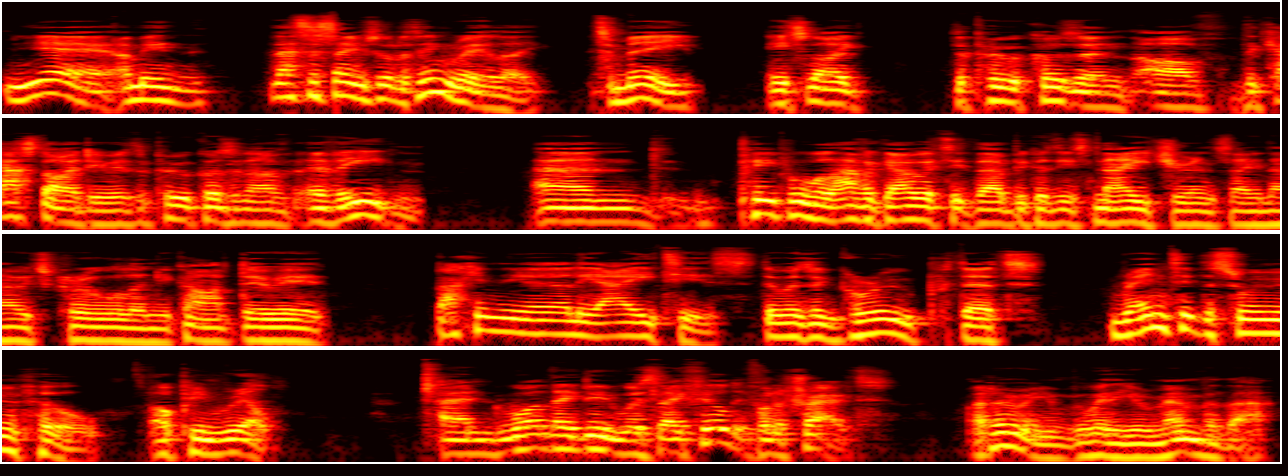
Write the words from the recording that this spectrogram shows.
Yeah, I mean, that's the same sort of thing really. To me, it's like the poor cousin of the cast idea is the poor cousin of, of Eden. And people will have a go at it though because it's nature and say, no, it's cruel and you can't do it. Back in the early 80s, there was a group that rented the swimming pool up in Rhyl. And what they did was they filled it full of trout. I don't remember whether you remember that.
